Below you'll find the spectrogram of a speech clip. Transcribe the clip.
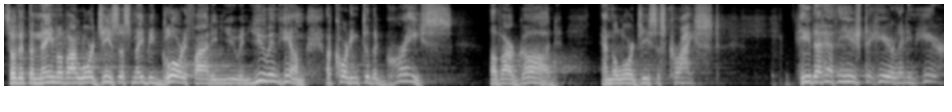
so that the name of our Lord Jesus may be glorified in you and you in him, according to the grace of our God and the Lord Jesus Christ. He that hath ears to hear, let him hear.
